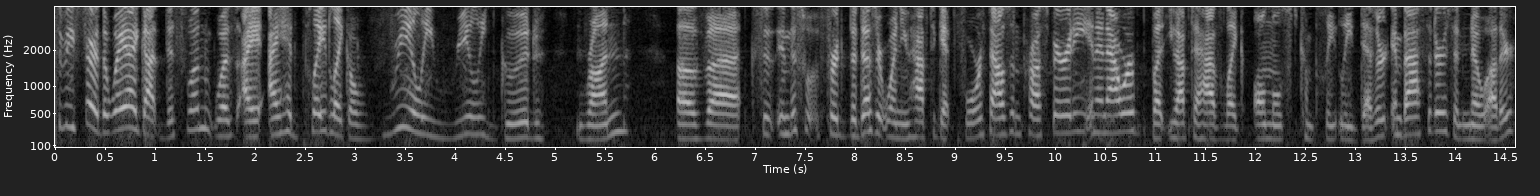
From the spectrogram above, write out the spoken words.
to be fair, the way I got this one was I, I had played like a really, really good run of uh, so in this for the desert one you have to get 4000 prosperity in an hour but you have to have like almost completely desert ambassadors and no other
